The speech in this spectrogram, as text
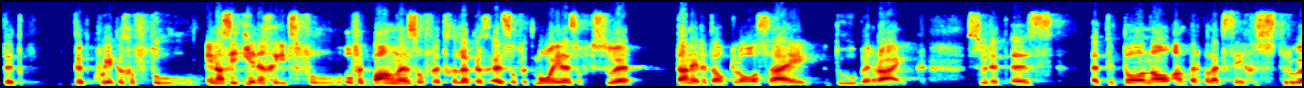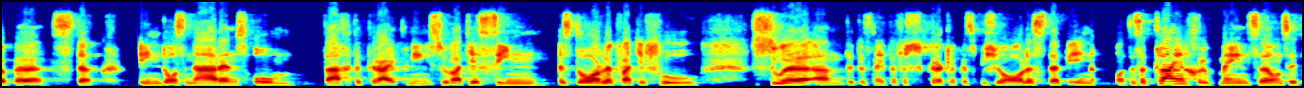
dit dit kweek 'n gevoel. En as jy enige iets voel, of dit bang is of dit gelukkig is of dit mooi is of so, dan het dit al klaar sy doel bereik. So dit is 'n totaal amper wil ek sê gestrope stuk en daar's nêrens om weg te kruip nie. So wat jy sien is dadelik wat jy voel. So ehm um, dit is net 'n verskriklike spesiale stuk en dit is 'n klein groep mense. Ons het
